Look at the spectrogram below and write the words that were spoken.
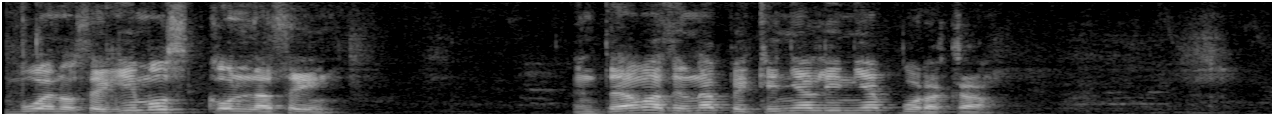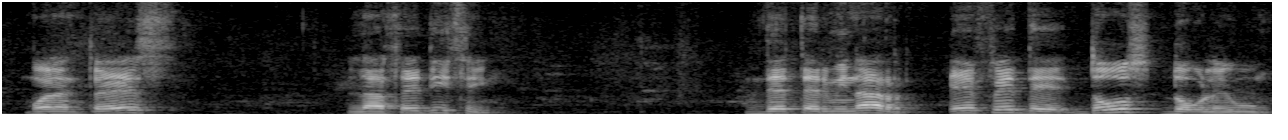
Bueno, seguimos con la C. Entonces vamos a hacer una pequeña línea por acá. Bueno, entonces la C dice determinar f de 2w.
